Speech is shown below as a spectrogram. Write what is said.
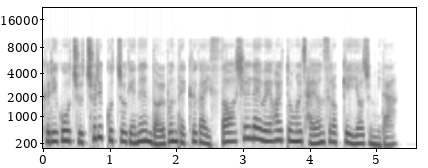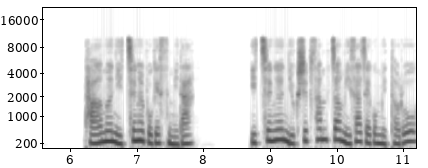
그리고 주 출입구 쪽에는 넓은 데크가 있어 실내외 활동을 자연스럽게 이어줍니다. 다음은 2층을 보겠습니다. 2층은 63.24제곱미터로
